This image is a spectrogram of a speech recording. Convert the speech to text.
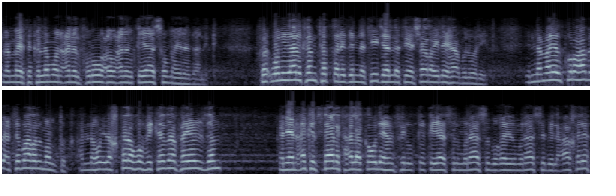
لما يتكلمون عن الفروع أو عن القياس وما إلى ذلك. ولذلك لم تضطرد النتيجة التي أشار إليها أبو الوليد. إنما يذكرها باعتبار المنطق أنه إذا اختلفوا في كذا فيلزم أن ينعكس ذلك على قولهم في القياس المناسب وغير المناسب إلى آخره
